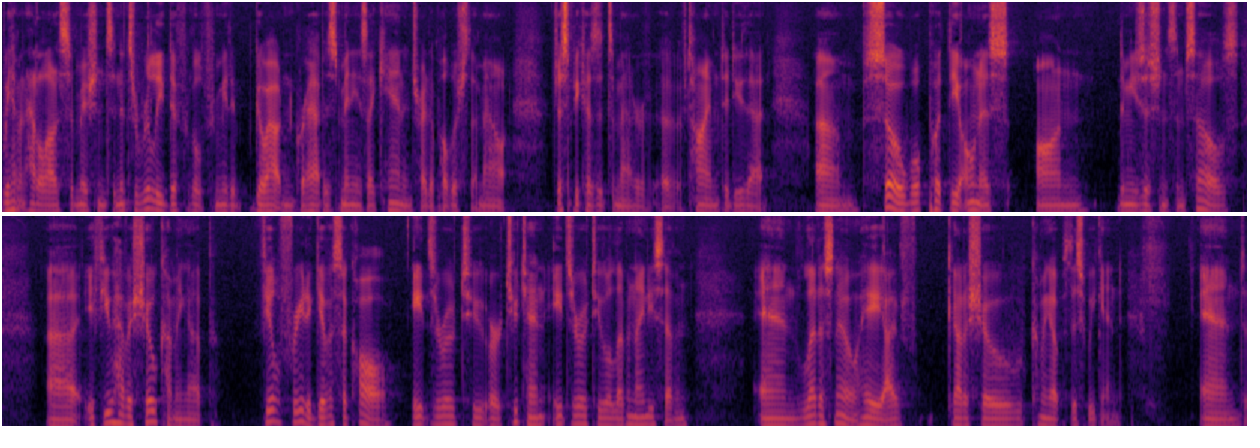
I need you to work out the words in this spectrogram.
we haven't had a lot of submissions and it's really difficult for me to go out and grab as many as i can and try to publish them out just because it's a matter of, of time to do that. Um, so we'll put the onus on the musicians themselves. Uh, if you have a show coming up feel free to give us a call 802 or 210-802-1197 and let us know hey i've got a show coming up this weekend. And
